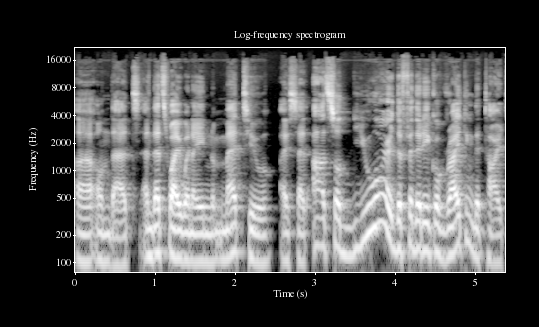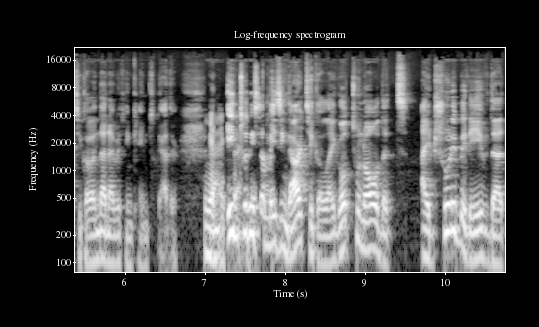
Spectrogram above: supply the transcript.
uh, on that, and that's why when I met you, I said, "Ah, so you are the Federico writing that article," and then everything came together. Yeah, and into this amazing article, I got to know that I truly believe that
